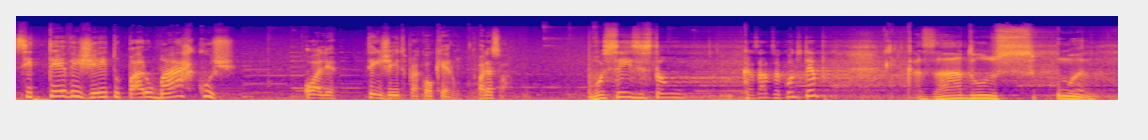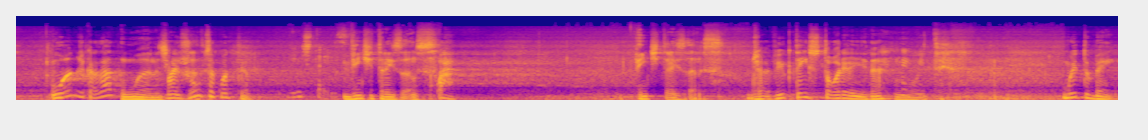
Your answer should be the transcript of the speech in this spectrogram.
Se teve jeito para o Marcos, olha, tem jeito para qualquer um. Olha só. Vocês estão Casados há quanto tempo? Casados um ano. Um ano de casado? Um ano de Mas casado. juntos há quanto tempo? 23. 23 anos. Ué, 23 anos. já viu que tem história aí, né? Muito. Muito bem.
